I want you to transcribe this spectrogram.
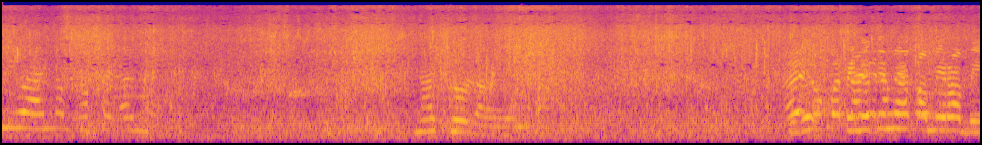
maliwanag kapag ano. Natural. Ay. Pindutin mo yung camera, be.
